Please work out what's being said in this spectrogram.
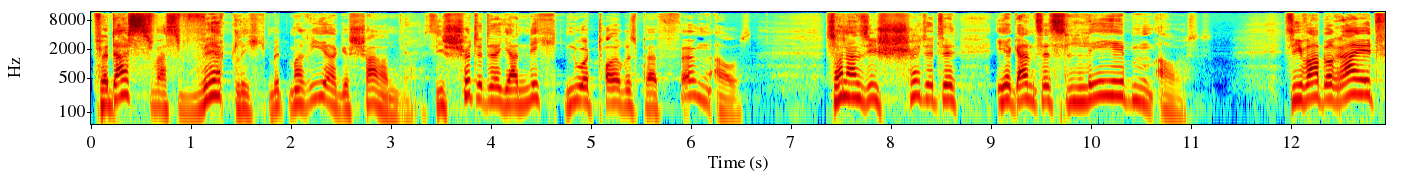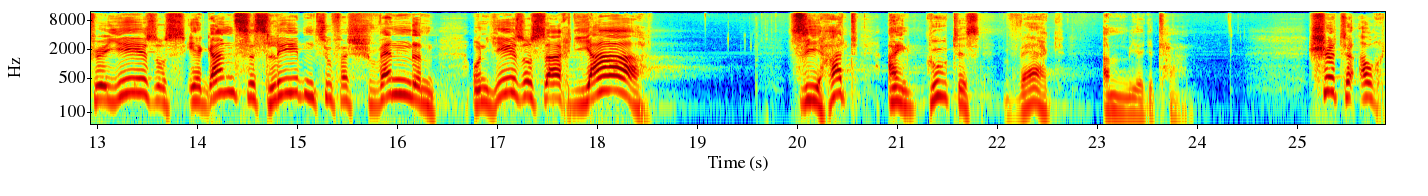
Für das, was wirklich mit Maria geschahen war. Sie schüttete ja nicht nur teures Parfüm aus, sondern sie schüttete ihr ganzes Leben aus. Sie war bereit für Jesus ihr ganzes Leben zu verschwenden. Und Jesus sagt, ja, sie hat ein gutes Werk an mir getan. Schütte auch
